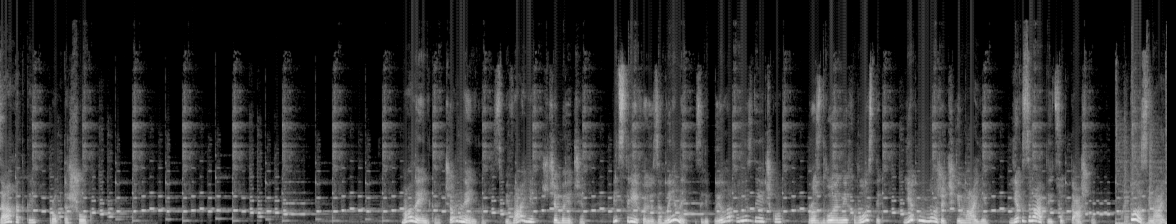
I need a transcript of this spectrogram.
Загадки про пташок. Маленька, чорненька, співає, щебече. Під стріхою з глини зліпила гніздечко. Роздвоєний хвостик, як ножички має. Як звати цю пташку? Хто знає?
